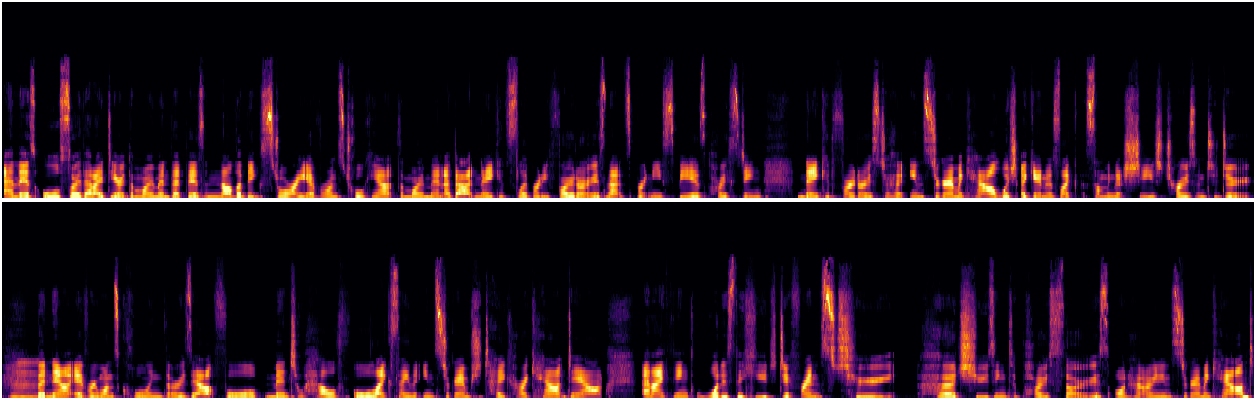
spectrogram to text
And there's also that idea at the moment that there's another big story everyone's talking about at the moment about naked celebrity photos, and that's Britney Spears posting naked photos to her Instagram account, which again is like something that she's chosen to do. But now everyone's calling those out for mental health or like saying that Instagram should take her account down. And I think what is the huge difference to her choosing to post those on her own Instagram account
